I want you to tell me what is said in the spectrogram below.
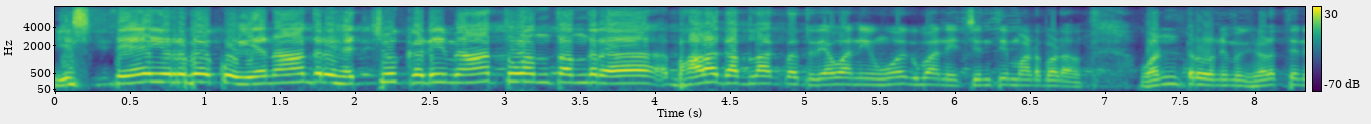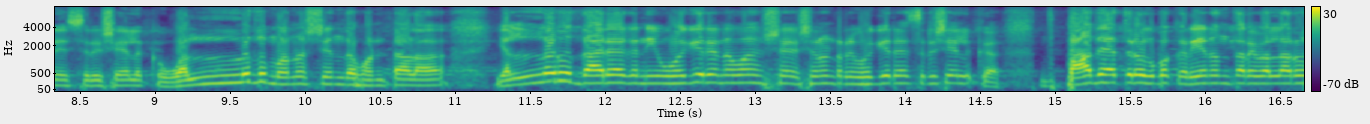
ಇಷ್ಟೇ ಇರಬೇಕು, ಏನಾದ್ರೂ ಹೆಚ್ಚು ಕಡಿಮೆ ಆತು ಅಂತಂದ್ರೆ ಭಾಳ ಗದ್ಲಾಗ್ತದೆ ಯಾವ ನೀವು ಹೋಗಿ ಬಾ ನೀ ಚಿಂತೆ ಮಾಡಬೇಡ. ಹೊಂಟ್ರು ನಿಮಗೆ ಹೇಳ್ತೀನಿ ಶ್ರೀಶೈಲಕ್ಕೆ ಒಲ್ಲದು ಮನುಷ್ಯಿಂದ ಹೊಂಟಾಳ. ಎಲ್ಲರೂ ದಾರಿಯಾಗ ನೀವು ಹೋಗಿರೇನವ ಶರಣರು ನೀವು ಹೋಗಿರ ಶ್ರೀಶೈಲಕ್ಕೆ ಪಾದಯಾತ್ರೆ ಹೋಗ್ಬೇಕಾರೆ ಏನಂತಾರೆ ಇವೆಲ್ಲರೂ?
